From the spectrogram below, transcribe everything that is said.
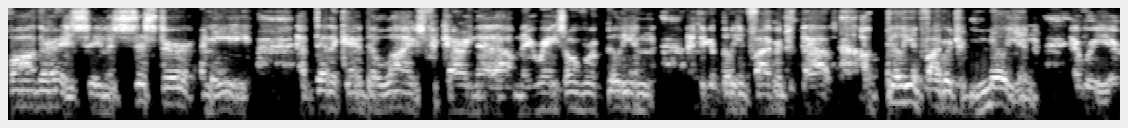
father is and his sister and he have dedicated their lives for carrying that out. And they raise over a billion i think a billion five hundred thousand a billion five hundred million every year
